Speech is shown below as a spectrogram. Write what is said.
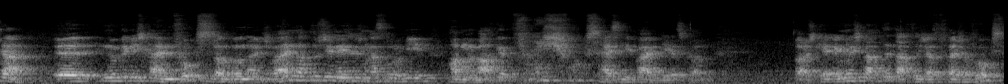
Ja, äh, nun bin ich kein Fuchs, sondern ein Schwein nach der chinesischen Astrologie. Haben wir nachgedacht, Frechfuchs heißen die beiden, die jetzt kommen. Da ich kein Englisch dachte, dachte ich erst frecher Fuchs,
